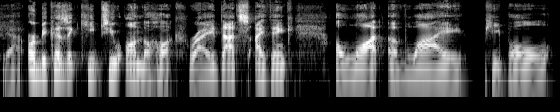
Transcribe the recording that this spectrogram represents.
Yeah. Or because it keeps you on the hook, right? That's, I think, a lot of why people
